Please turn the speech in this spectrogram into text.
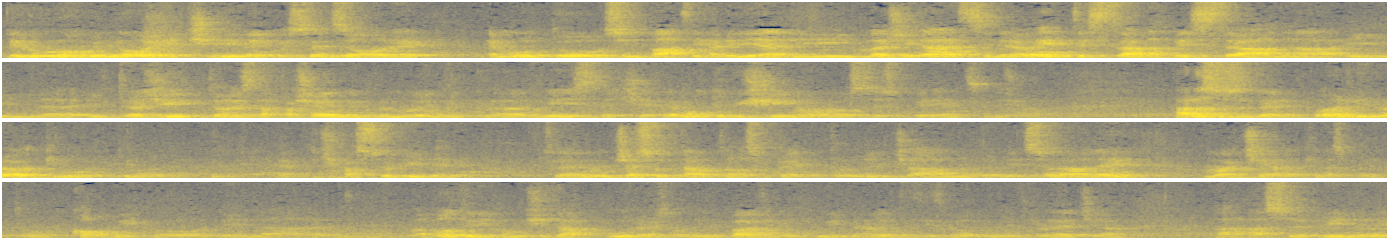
per uno come noi che ci vive in queste zone, è molto simpatica l'idea di immaginarsi veramente strada per strada il, il, tragitto che sta facendo in quel momento il protagonista, eccetera. È molto vicino alla nostra esperienza, diciamo. Allo stesso tempo è un libro anche molto eh, che ci fa sorridere, cioè non c'è soltanto l'aspetto del giallo tradizionale, ma c'è anche l'aspetto comico, della, a volte di comicità pura, sono delle pagine in cui veramente ti trovi mentre leggi a, a sorridere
